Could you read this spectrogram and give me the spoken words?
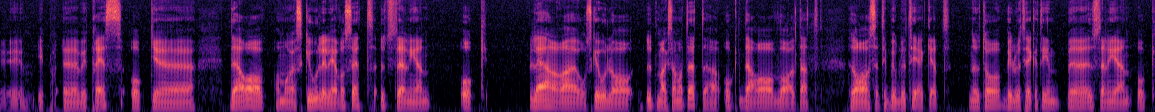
i, i, eh, i press och eh, därav har många skolelever sett utställningen och lärare och skolor har uppmärksammat detta och därav valt att höra av sig till biblioteket. Nu tar biblioteket in eh, utställningen igen och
